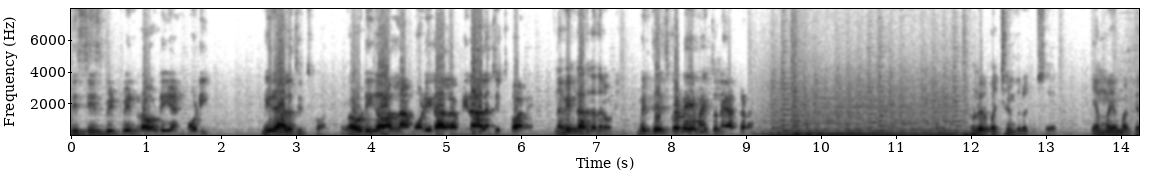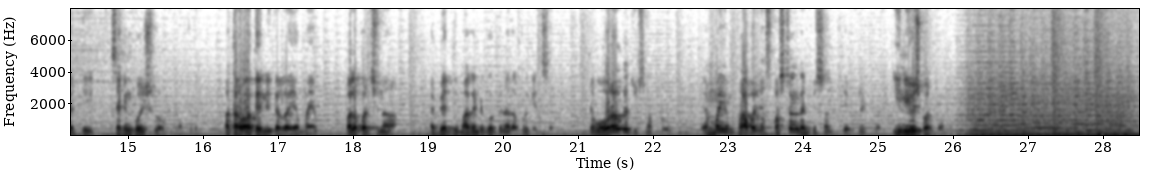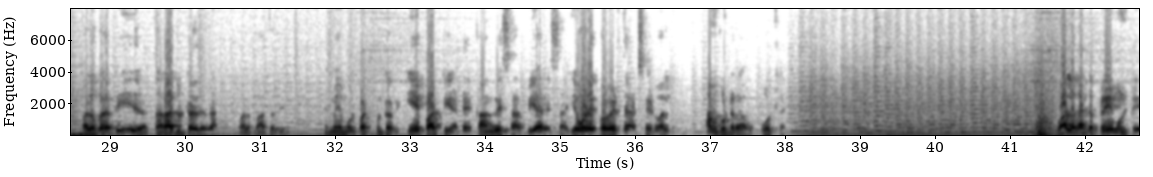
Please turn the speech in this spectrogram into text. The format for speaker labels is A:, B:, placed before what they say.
A: This is between rowdy and Modi మీరే ఆలోచించుకోవాలి. Rowdy కావాలన్నా మోడీ కావాలన్నా మీరే ఆలోచించుకోవాలి.
B: నవీన్ కాదు కదా రౌడీ
A: మీరు తెలుసుకోండి ఏమవుతున్నాయి అక్కడ.
B: రెండు వేల పద్దెనిమిదిలో చూస్తే ఎంఐఎం అభ్యర్థి సెకండ్ పొజిషన్లో ఉన్నప్పుడు ఆ తర్వాత ఎన్నికల్లో ఎంఐఎం బలపరిచిన అభ్యర్థి మాగంటి గోపీనాథ్ అప్పుడు గెలిచారు. అంటే ఓవరాల్గా చూసినప్పుడు ఎంఐఎం ప్రాబల్యం స్పష్టంగా కనిపిస్తుంది. రెడ్డి గారు ఈ నియోజకవర్గంలో.
A: వాళ్ళు ఒకటి తరాజు ఉంటుంది కదా వాళ్ళ పాతది. ఎంఐఎం వాళ్ళు పట్టుకుంటారు. ఏ పార్టీ అంటే కాంగ్రెసా బీఆర్ఎస్ఆ ఎవడు ఎక్కువ పెడితే అటు సైడ్ వాళ్ళు అమ్ముకుంటారు ఆ ఓట్లని. వాళ్ళకి అంత ప్రేమ ఉంటే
